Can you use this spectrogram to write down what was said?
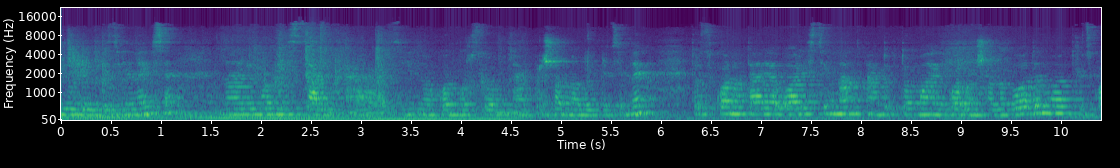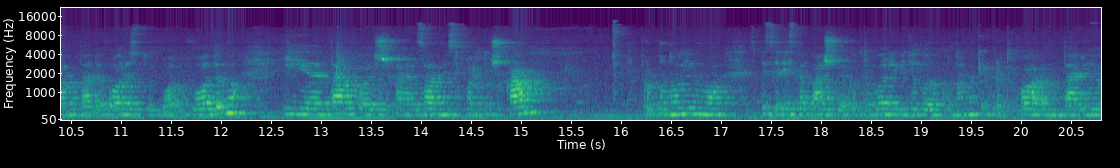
Юрій звільнився. На його місце згідно конкурсу е, прийшов новий працівник Троцько Наталія Орестівна. Е, Тобто ми Колмуша виводимо, Троцько Наталію Оресту вводимо. І також е, замість фартушка пропонуємо спеціаліста першої категорії відділу економіки Братко Наталію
